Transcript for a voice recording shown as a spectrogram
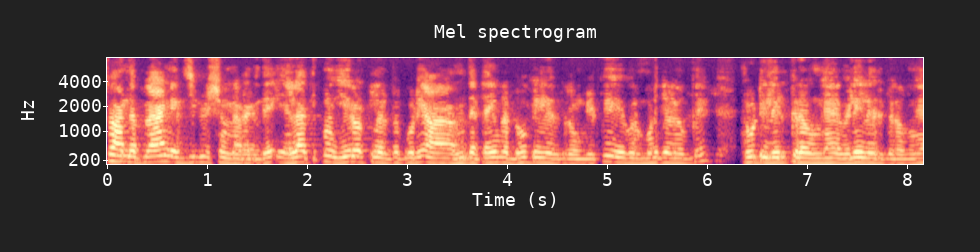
ஸோ அந்த பிளான் எக்ஸிகியூஷன் நடக்குது. எல்லாத்துக்கும் ஈரோட்டில் இருக்கக்கூடிய அந்த டைம்ல டியூட்டியில் இருக்கிறவங்களுக்கு இவர் முடிஞ்ச அளவுக்கு டியூட்டியில் இருக்கிறவங்க வெளியில இருக்கிறவங்க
